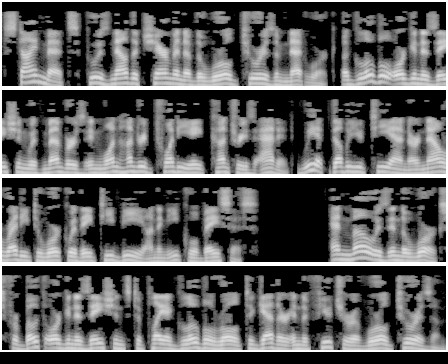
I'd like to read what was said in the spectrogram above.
Steinmetz, who is now the chairman of the World Tourism Network, a global organization with members in 128 countries added, We at WTN are now ready to work with ATB on an equal basis. And Mo is in the works for both organizations to play a global role together in the future of world tourism.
